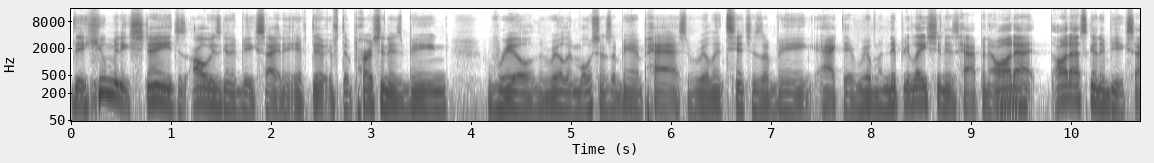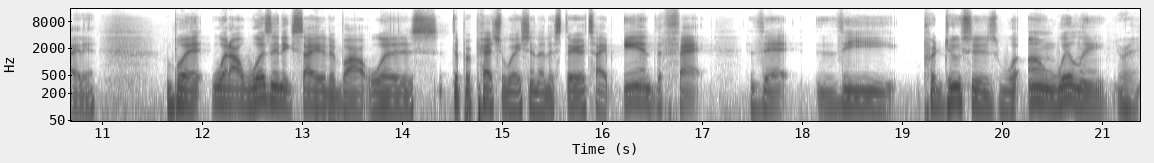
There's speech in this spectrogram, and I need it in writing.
the human exchange is always going to be exciting if the if the person is being real, the real emotions are being passed, real intentions are being acted, real manipulation is happening. All mm-hmm. that all that's going to be exciting. But what I wasn't excited about was the perpetuation of the stereotype and the fact that the producers were unwilling right.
